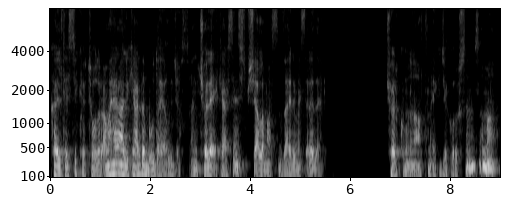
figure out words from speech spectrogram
kalitesi kötü olur. Ama her halükarda buğday alacağız. Hani çöle ekerseniz hiçbir şey alamazsınız ayrı mesele de. Çöl kumunun altına ekecek olursanız ama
